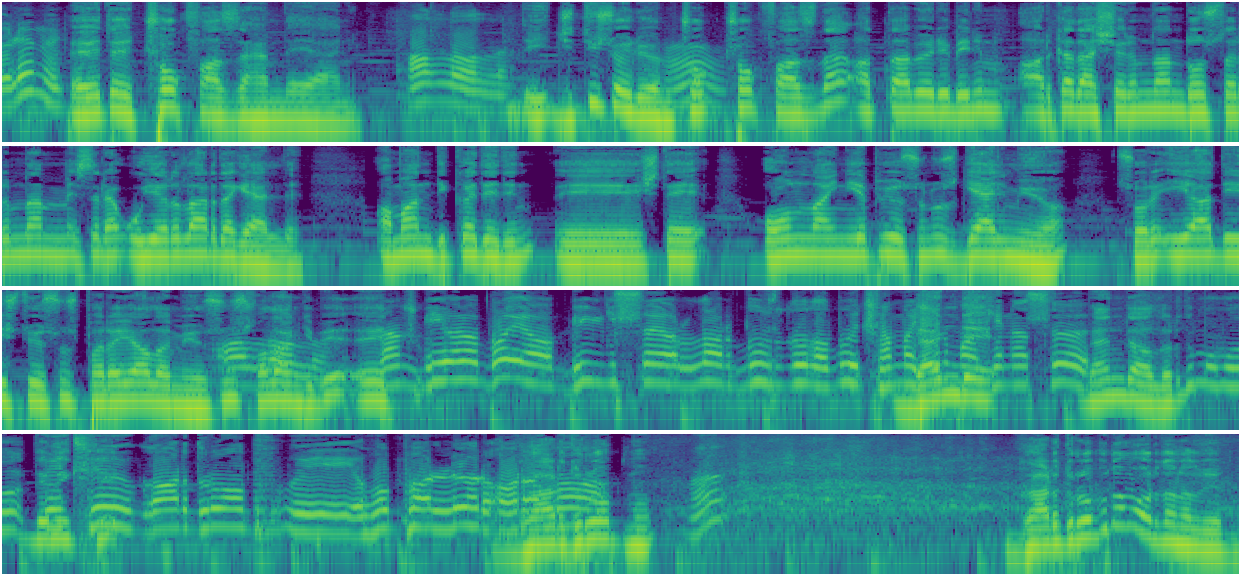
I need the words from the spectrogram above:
Öyle mi? Evet evet çok fazla hem de yani. Allah Allah. E, Ciddi söylüyorum çok çok fazla hatta böyle benim arkadaşlarımdan dostlarımdan mesela uyarılar da geldi. Aman dikkat edin e, işte online yapıyorsunuz gelmiyor. Sonra iade istiyorsunuz parayı alamıyorsunuz Allah falan Allah. gibi. Evet, Ben bir ara bayağı bilgisayarlar, buzdolabı, çamaşır ben de makinesi, ben de alırdım ama demek ütü, ki gardırop, e, hoparlör, araba. Gardırop mu? Ha? Gardırobu da mı oradan alıyordun?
